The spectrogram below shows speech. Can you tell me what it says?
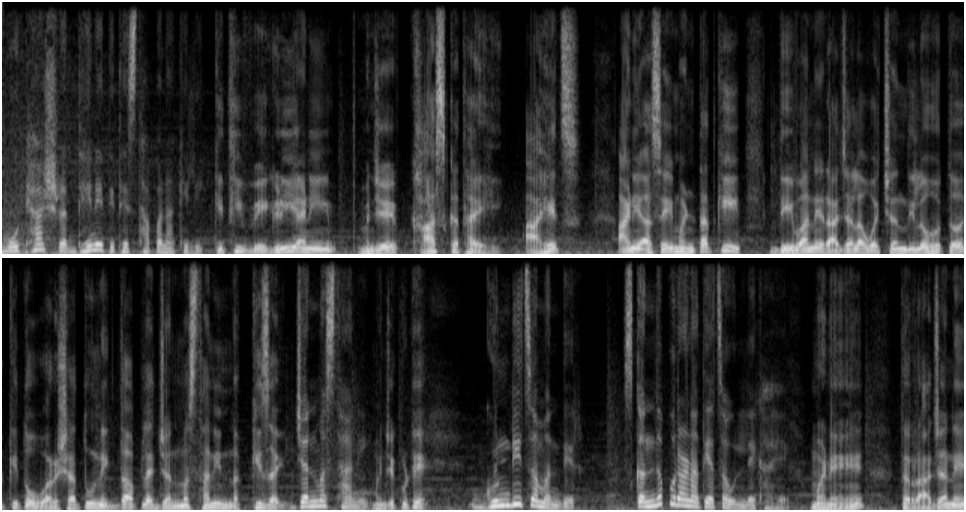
मोठ्या श्रद्धेने तिथे स्थापना केली. किती वेगळी आणि म्हणजे खास कथा आहे ही. आहेच. आणि असेही म्हणतात की देवाने राजाला वचन दिलं होतं की तो वर्षातून एकदा आपल्या जन्मस्थानी नक्की जाईल. जन्मस्थानी. म्हणजे कुठे? गुंडीचं मंदिर. स्कंद पुराणात याचा उल्लेख आहे. म्हणे तर राजाने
